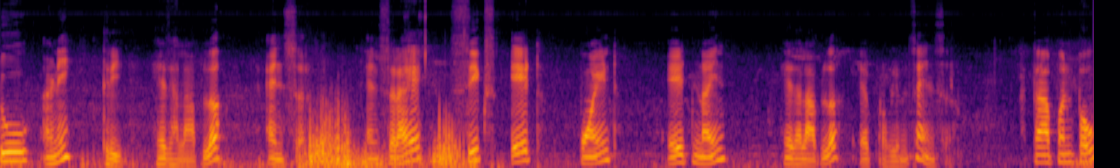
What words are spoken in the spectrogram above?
टू आणि थ्री हे झालं आपलं ॲन्सर ॲन्सर आहे six eight point eight nine हे झालं आपलं या प्रॉब्लेमचं ॲन्सर आता आपण पाहू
